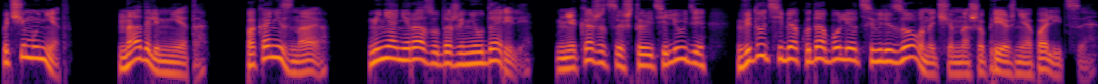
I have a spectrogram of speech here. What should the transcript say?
Почему нет? Надо ли мне это? Пока не знаю. Меня ни разу даже не ударили. Мне кажется, что эти люди ведут себя куда более цивилизованно, чем наша прежняя полиция.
